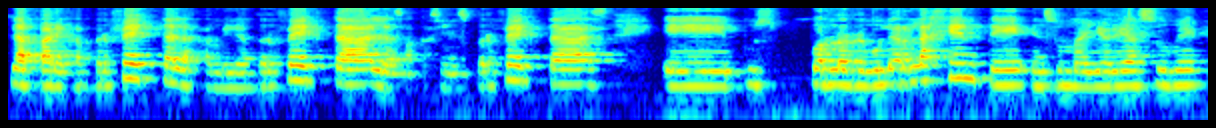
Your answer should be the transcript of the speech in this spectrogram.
La pareja perfecta, la familia perfecta, las vacaciones perfectas. Eh, pues por lo regular la gente en su mayoría sube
